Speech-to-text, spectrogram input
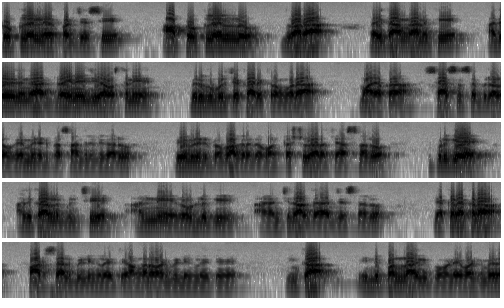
ప్రొక్లైన్లు ఏర్పాటు చేసి ఆ ప్రొక్లేన్లు ద్వారా రైతాంగానికి అదేవిధంగా డ్రైనేజీ వ్యవస్థని మెరుగుపరిచే కార్యక్రమం కూడా మా యొక్క శాసనసభ్యురాలు వేమిరెడ్డి ప్రశాంత్ రెడ్డి గారు వేమిరెడ్డి ప్రభాకర్ రెడ్డి వాళ్ళ ట్రస్ట్ ద్వారా చేస్తున్నారు. ఇప్పటికే అధికారులను పిలిచి అన్ని రోడ్లకి ఆ అంచనాలు తయారు చేసినారు ఎక్కడెక్కడ పాఠశాల బిల్డింగ్లు అయితే అంగన్వాడీ బిల్డింగ్లు అయితే ఇంకా ఎన్ని పనులు ఆగిపోయినాయి వాటి మీద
